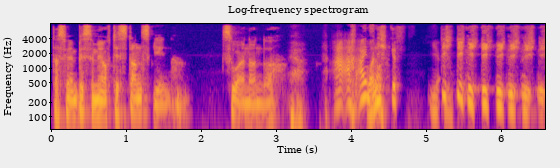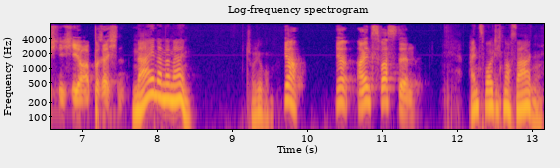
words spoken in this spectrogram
dass wir ein bisschen mehr auf Distanz gehen zueinander. Ja. Ach, eins Aber nicht, ja. nicht, nicht, nicht, nicht, nicht, nicht, nicht, nicht, nicht hier abbrechen. Nein, nein, nein, nein. Entschuldigung. Ja, ja, eins was denn? Eins wollte ich noch sagen.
